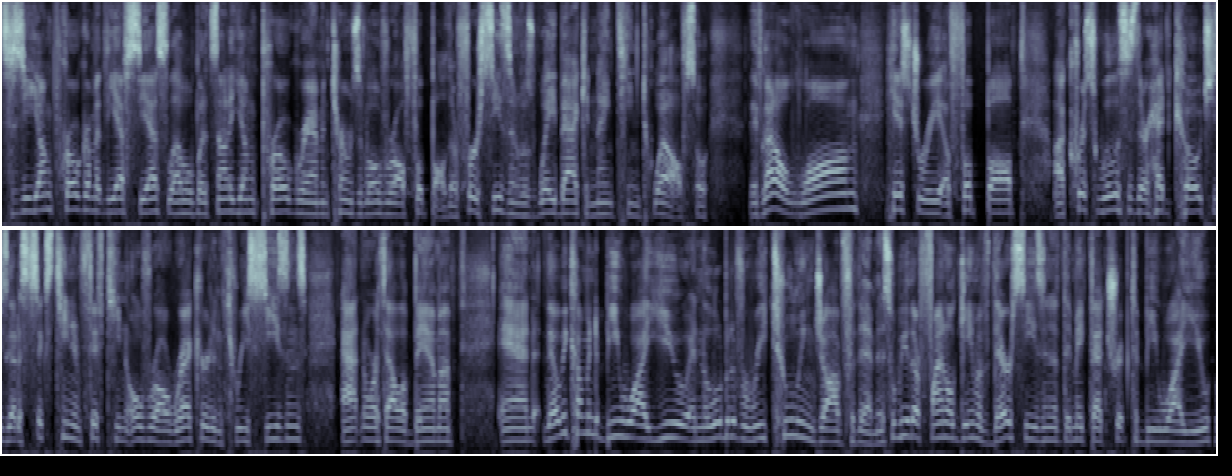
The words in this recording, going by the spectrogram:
This is a young program at the FCS level, but it's not a young program in terms of overall football. Their first season was way back in 1912, so They've got a long history of football. Uh, Chris Willis is their head coach. He's got a 16 and 15 overall record in three seasons at North Alabama, and they'll be coming to BYU and a little bit of a retooling job for them. This will be their final game of their season if they make that trip to BYU,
